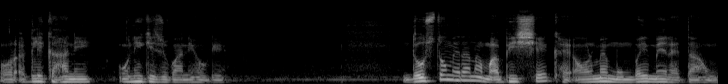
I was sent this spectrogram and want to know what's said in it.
और अगली कहानी उन्हीं की ज़ुबानी होगी। दोस्तों, मेरा नाम अभिषेक है और मैं मुंबई में रहता हूँ।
